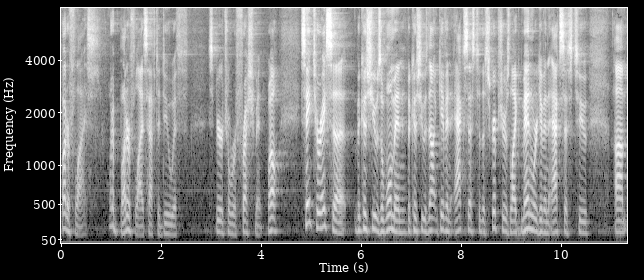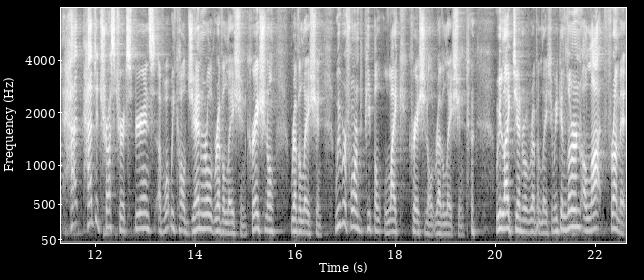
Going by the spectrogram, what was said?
Butterflies. What do butterflies have to do with spiritual refreshment? Well, St. Teresa, because she was a woman, because she was not given access to the scriptures like men were given access to, um, had, had to trust her experience of what we call general revelation, creational revelation. We Reformed people like creational revelation. we like general revelation. We can learn a lot from it.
